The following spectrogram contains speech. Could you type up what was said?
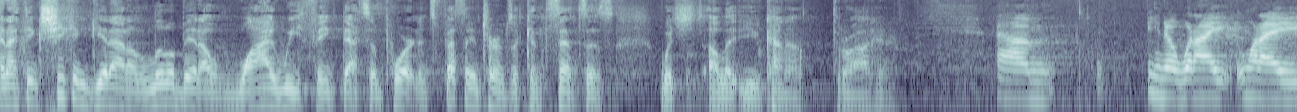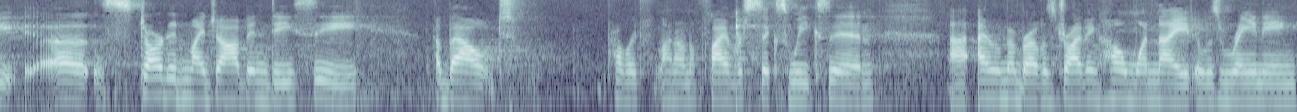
and I think she can get at a little bit of why we think that's important, especially in terms of consensus, which I'll let you kind of throw out here. Um, you know, when I when I uh, started my job in D.C. about probably I don't know five or six weeks in, uh, I remember I was driving home one night, it was raining,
